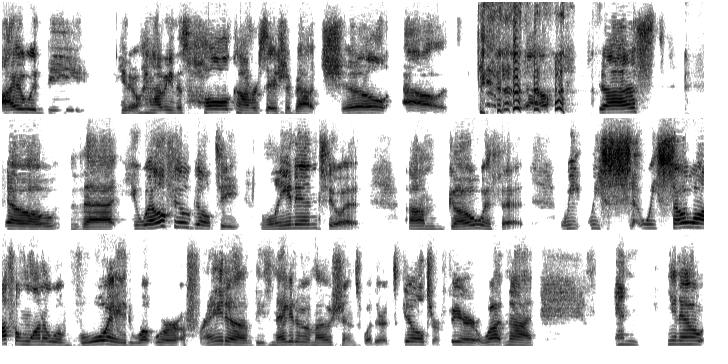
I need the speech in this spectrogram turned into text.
i would be you know having this whole conversation about chill out you know, just know that you will feel guilty. Lean into it. Um, go with it. We we we so often want to avoid what we're afraid of these negative emotions whether it's guilt or fear or whatnot. And you know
